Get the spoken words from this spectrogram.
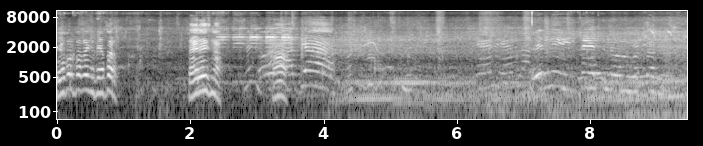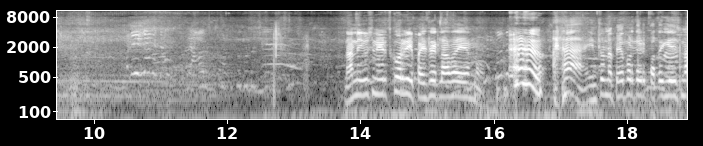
పేపర్ పతంగి పేపర్. తయారు చేసిన. ఆ. నన్ను చూసి నేర్చుకోర్రి పైసలు ఎట్లా ఆదా చేయను ఇంట్లో పేపర్ తోటి పతంగి చేసిన.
